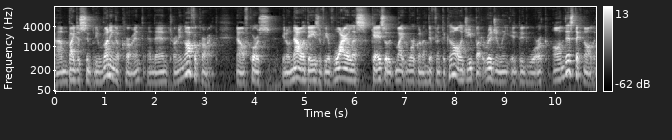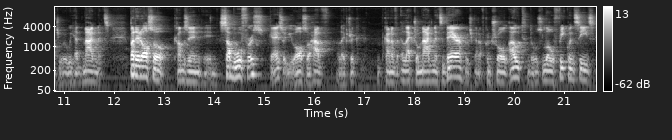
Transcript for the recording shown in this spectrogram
um, by just simply running a current and then turning off a current. Now, of course, you know, nowadays if we have wireless, okay, so it might work on a different technology, but originally it did work on this technology where we had magnets. But it also comes in in subwoofers, okay, so you also have electric kind of electromagnets there, which kind of control out those low frequencies.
